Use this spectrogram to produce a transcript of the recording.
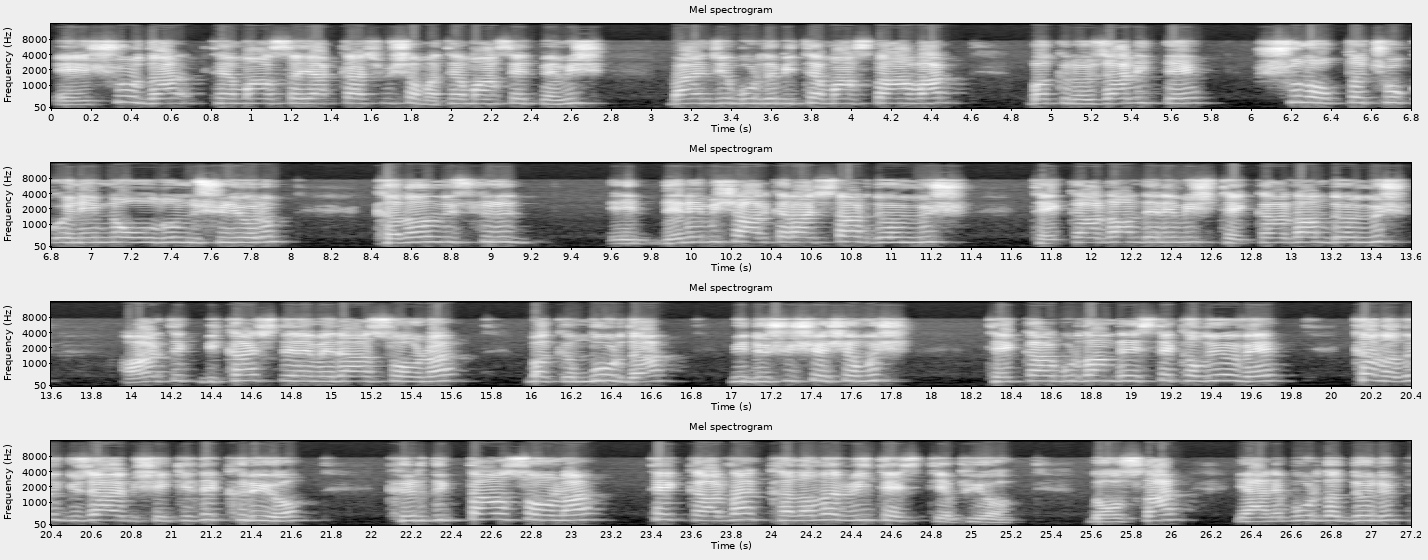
e, şurada temasa yaklaşmış ama temas etmemiş. Bence burada bir temas daha var. Bakın özellikle şu nokta çok önemli olduğunu düşünüyorum. Kanalın üstünü e, denemiş arkadaşlar dönmüş. Tekrardan denemiş, tekrardan dönmüş. Artık birkaç denemeden sonra bakın burada bir düşüş yaşamış. Tekrar buradan destek alıyor ve kanalı güzel bir şekilde kırıyor. Kırdıktan sonra tekrardan kanala retest yapıyor dostlar. Yani burada dönüp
